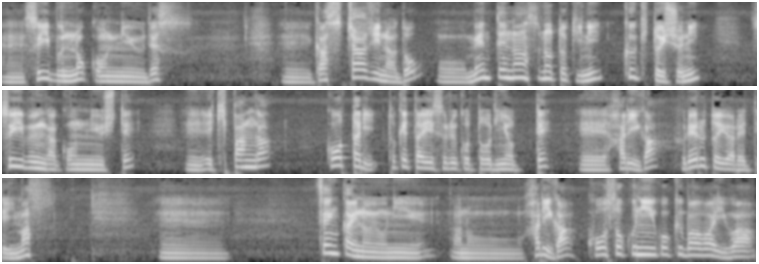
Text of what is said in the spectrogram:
ー、水分の混入です、えガスチャージなどメンテナンスの時に空気と一緒に水分が混入して、え液パンが凍ったり溶けたりすることによって、え針が触れると言われています。えー、前回のように、あの針が高速に動く場合は、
